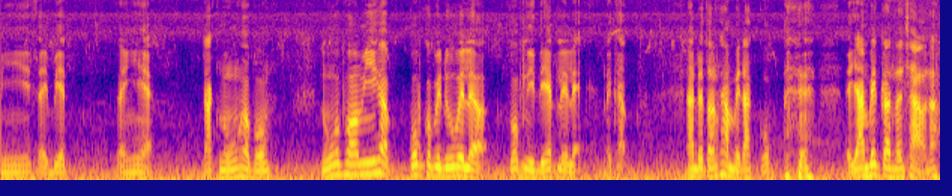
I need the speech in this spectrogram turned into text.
มีใส่เบสใส่เงียบดักหนูครับผมหนูก็พอมีครับกบก็ไปดูไปแล้วกบนี่เด็ดเลยแหละนะครับอะเดี๋ยวตอนค่ำไปดักกบ เดี๋ยวยามเบสก่อนตอนเช้าเนาะ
